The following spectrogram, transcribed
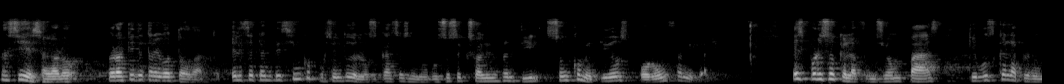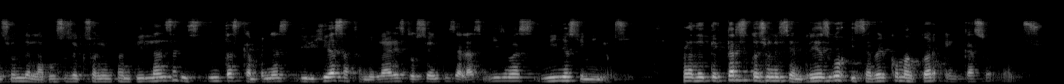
Así es, Álvaro. Pero aquí te traigo todo dato. El 75% de los casos en abuso sexual infantil son cometidos por un familiar. Es por eso que la Función Paz, que busca la prevención del abuso sexual infantil, lanza distintas campañas dirigidas a familiares, docentes y a las mismas niñas y niños, para detectar situaciones en riesgo y saber cómo actuar en caso de abuso.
